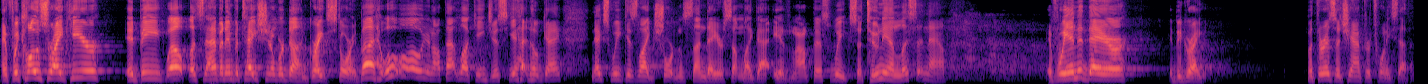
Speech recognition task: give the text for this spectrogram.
And if we close right here, it'd be, well, let's have an invitation and we're done. Great story. But, whoa, whoa, you're not that lucky just yet, okay? Next week is like shortened Sunday or something like that. It's not this week. So tune in, listen now. If we ended there, it'd be great. But there is a chapter 27.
